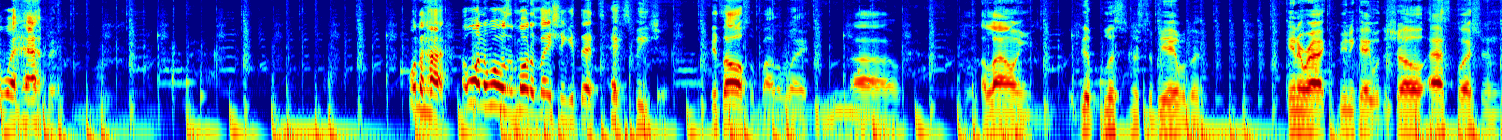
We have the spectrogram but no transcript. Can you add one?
what happened. wonder how. I wonder what was the motivation to get that text feature. It's awesome, by the way, uh, allowing good listeners to be able to interact, communicate with the show, ask questions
